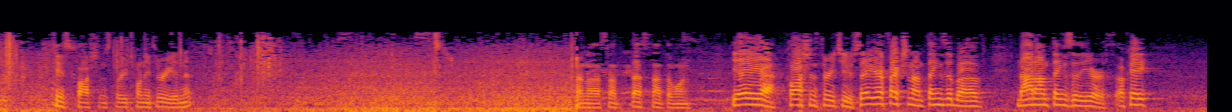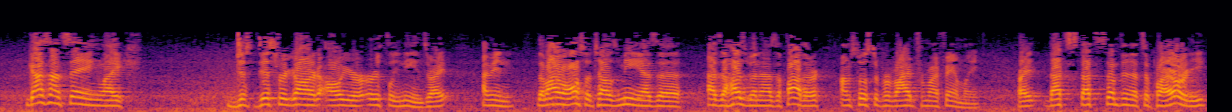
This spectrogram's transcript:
I think it's Colossians three twenty three, isn't it? Oh no, that's not that's not the one. Yeah, yeah, yeah. Colossians three two. Set your affection on things above, not on things of the earth. Okay, God's not saying like just disregard all your earthly needs, right? I mean, the Bible also tells me as a as a husband, as a father, I'm supposed to provide for my family, right? That's that's something that's a priority.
